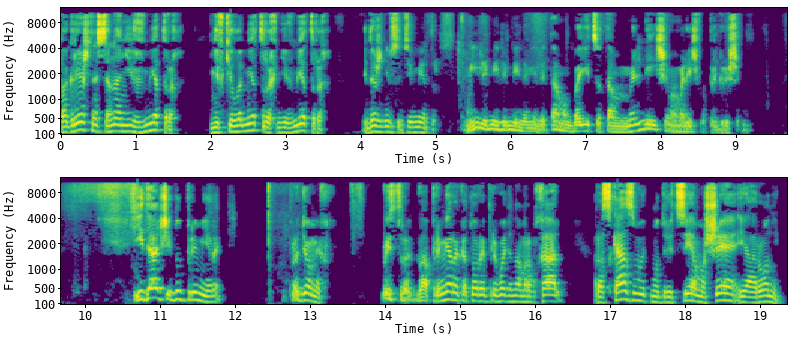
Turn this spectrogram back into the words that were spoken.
Погрешность, она не в метрах, не в километрах, не в метрах, и даже не в сантиметрах. Мили, мили, мили, мили. Там он боится там малейшего, малейшего прегрешения. И дальше идут примеры. Пройдем их быстро. Два примера, которые приводит нам Рамхаль. Рассказывают мудрецы о Маше и Аароне.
